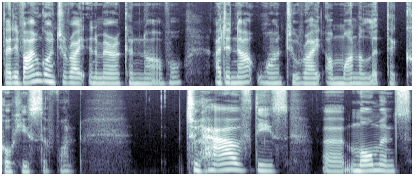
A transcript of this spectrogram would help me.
that if I'm going to write an American novel, I did not want to write a monolithic, cohesive one. To have these uh, moments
